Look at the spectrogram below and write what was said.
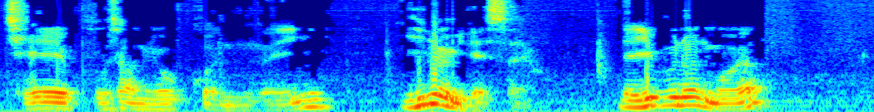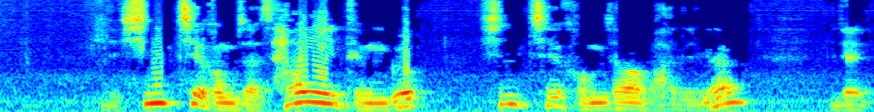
재부상 요건의 인용이 됐어요. 근데 이분은 뭐야? 신체 검사 상위 등급 신체 검사만 받으면 이제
